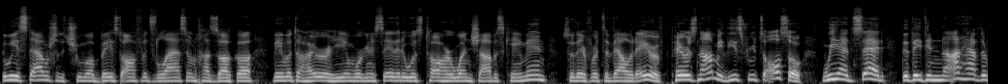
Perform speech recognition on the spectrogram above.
that we established the Truma based off its last own Chazaka, Vema Tahirahi, and we're going to say that it was Tahar when Shabbos came in, so therefore it's a valid Erev. Peres Nami, these fruits also, we had said that they did not have the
